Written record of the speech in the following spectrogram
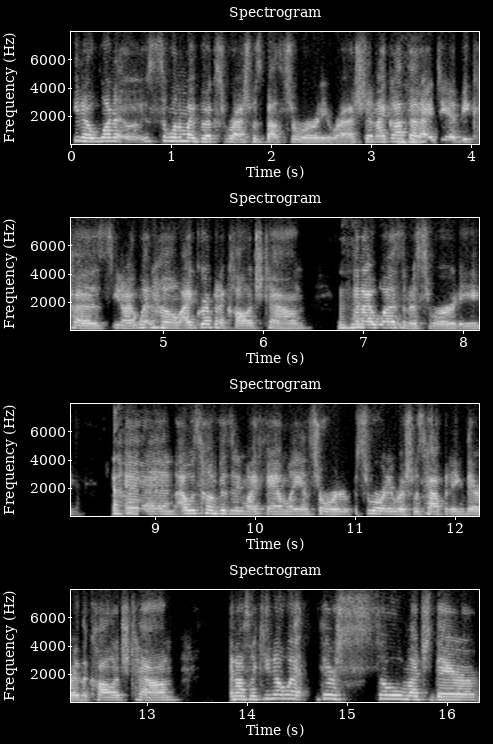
you know one of- so one of my books, Rush, was about sorority rush, and I got that idea because you know I went home. I grew up in a college town, Mhm. and I was in a sorority, Uh-huh. and I was home visiting my family, and soror- sorority rush was happening there in the college town, and I was like, you know what? There's so much there.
